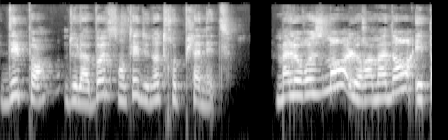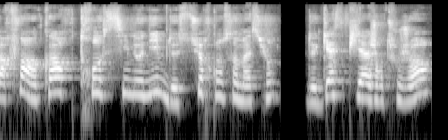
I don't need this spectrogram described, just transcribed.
dépend de la bonne santé de notre planète. Malheureusement, le ramadan est parfois encore trop synonyme de surconsommation, de gaspillage en tout genre,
